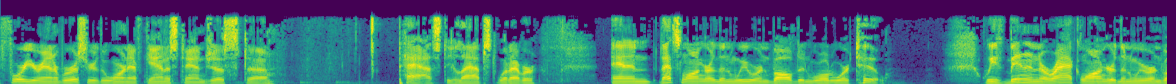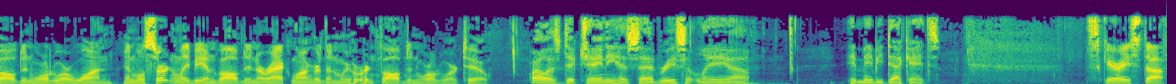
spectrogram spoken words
four year anniversary of the war in Afghanistan just uh, passed, elapsed, whatever. And that's longer than we were involved in World War II. We've been in Iraq longer than we were involved in World War One, and will certainly be involved in Iraq longer than we were involved in World War Two. Well, as Dick Cheney has said recently, uh, it may be decades. Scary stuff.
